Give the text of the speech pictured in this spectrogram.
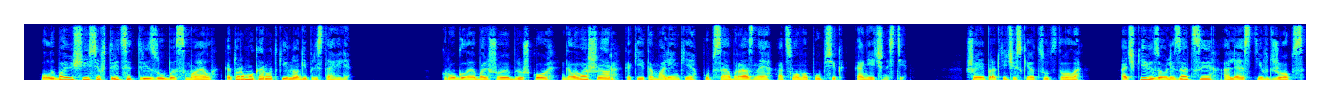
– улыбающийся в 33 зуба смайл, которому короткие ноги приставили. Круглое большое брюшко, голова-шар, какие-то маленькие, пупсообразные, от слова «пупсик», конечности. Шея практически отсутствовала. Очки визуализации а-ля Стив Джобс.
